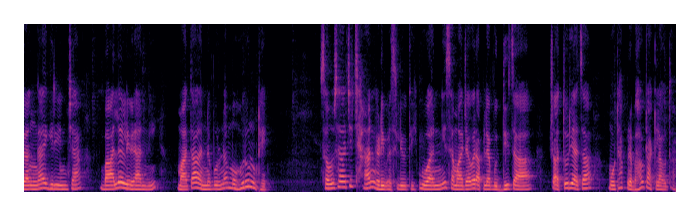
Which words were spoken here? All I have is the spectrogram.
गंगागिरींच्या बाललीळांनी माता अन्नपूर्णा मोहरून उठे. संसाराची छान घडी बसली होती. बुवांनी समाजावर आपल्या बुद्धीचा चातुर्याचा मोठा प्रभाव टाकला होता.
